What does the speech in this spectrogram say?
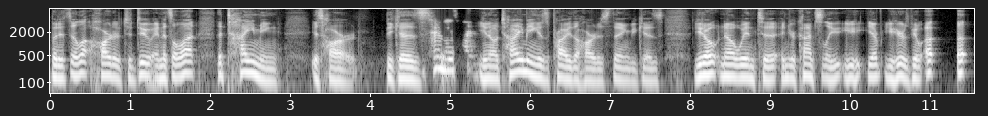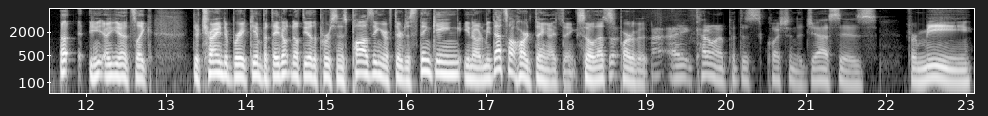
but it's a lot harder to do, and it's a lot. The timing is hard because hard. you know timing is probably the hardest thing because you don't know when to, and you're constantly you you hear people uh uh uh you know it's like they're trying to break in, but they don't know if the other person is pausing or if they're just thinking. You know what I mean? That's a hard thing, I think. So that's so part of it. I, I kind of want to put this question to Jess is for me,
